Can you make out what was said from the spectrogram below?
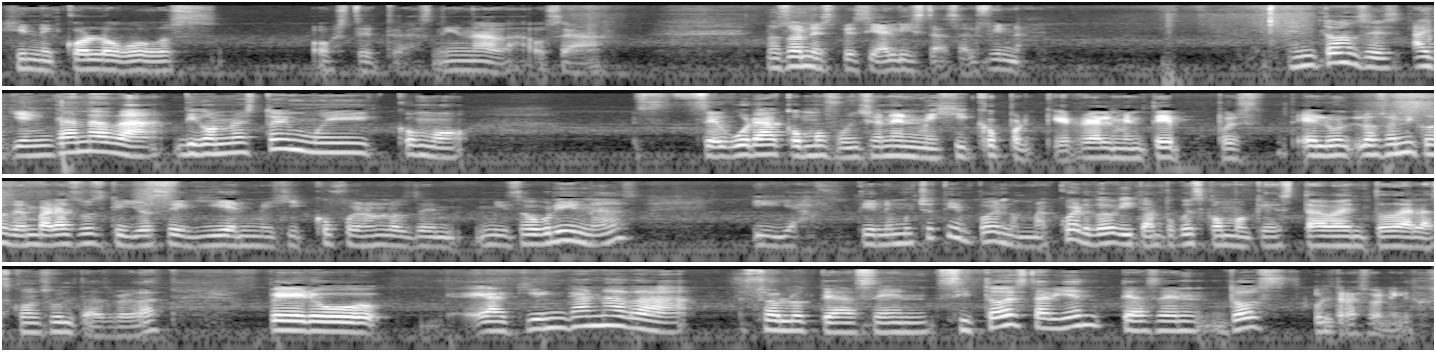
ginecólogos obstetras ni nada, o sea, no son especialistas al final. Entonces, aquí en Canadá, digo, no estoy muy como segura cómo funciona en México porque realmente pues los únicos embarazos que yo seguí en México fueron los de mis sobrinas y ya, tiene mucho tiempo, no me acuerdo y tampoco es como que estaba en todas las consultas, ¿verdad? Pero eh, aquí en Canadá solo te hacen, si todo está bien, te hacen dos ultrasonidos.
